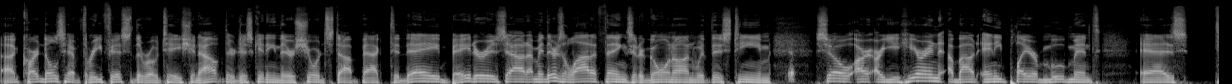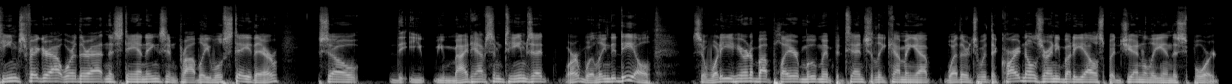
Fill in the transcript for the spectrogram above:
Uh, Cardinals have three fifths of the rotation out. They're just getting their shortstop back today. Bader is out. I mean, there's a lot of things that are going on with this team. So, are, are you hearing about any player movement as teams figure out where they're at in the standings and probably will stay there? So, the, you, you might have some teams that are willing to deal. So, what are you hearing about player movement potentially coming up, whether it's with the Cardinals or anybody else, but generally in the sport?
